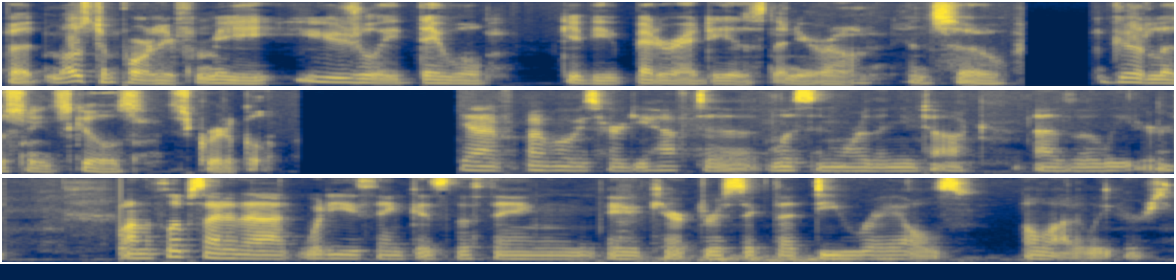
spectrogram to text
But most importantly for me, usually they will give you better ideas than your own. And so good listening skills is critical. Yeah, I've, I've always heard you have to listen more than you talk as a leader. On the flip side of that, what do you think is the thing, a characteristic that derails a lot of leaders?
